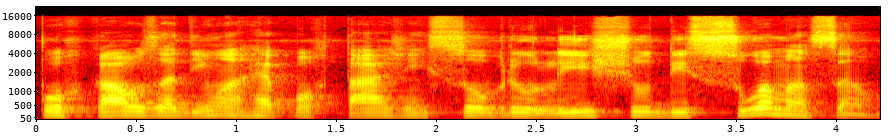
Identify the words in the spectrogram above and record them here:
por causa de uma reportagem sobre o lixo de sua mansão.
